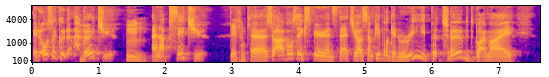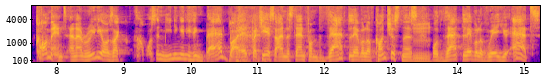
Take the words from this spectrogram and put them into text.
It also could hurt you Mm. and upset you. Definitely. Uh, so I've also experienced that. Yeah, some people get really perturbed by my comment, and I really I was like, I wasn't meaning anything bad by it, but yes, I understand from that level of consciousness or that level of where you're at,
